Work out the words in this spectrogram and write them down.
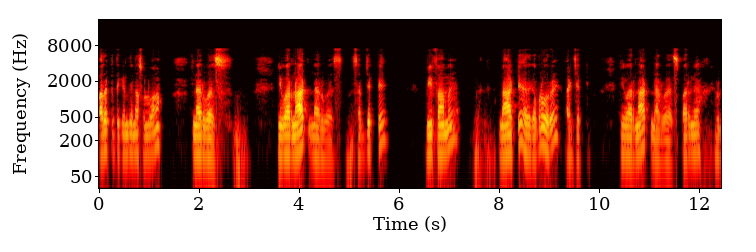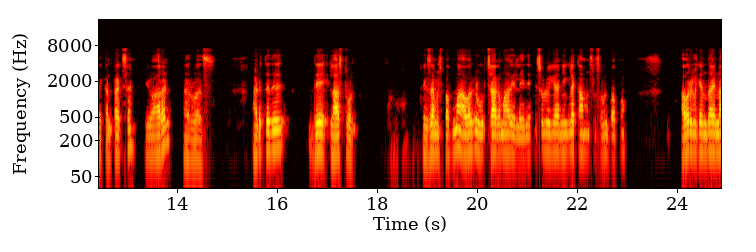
பதட்டத்துக்கு வந்து என்ன சொல்லுவோம் nervous you are not nervous subject be form not அதுக்கப்புறம் ஒரு adjective you are not nervous பாருங்க இவருடைய contraction you are aren't nervous அடுத்தது தே லாஸ்ட் ஒன் எக்ஸாம்பிள்ஸ் பார்ப்போமா? அவர்கள் உற்சாகமாக இல்லை. இது எப்படி சொல்லுவீங்க? நீங்களே காமெண்ட்ஸில் சொல்லுங்க பார்ப்போம். அவர்களுக்கு இருந்தால் என்ன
